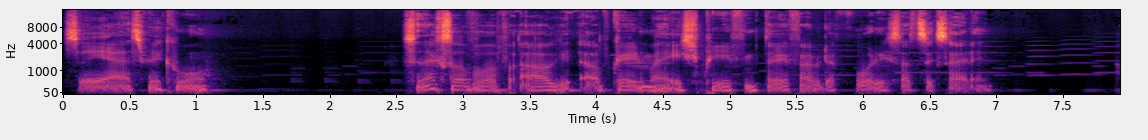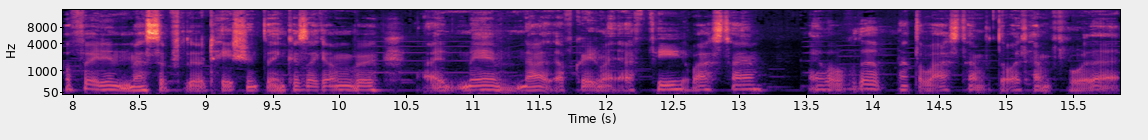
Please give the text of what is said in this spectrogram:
So yeah, it's pretty cool. So next level up, I'll get, upgrade my HP from 35 to 40, so that's exciting. Hopefully I didn't mess up the rotation thing, because like I remember I may have not upgraded my FP last time I leveled up. Not the last time, but the last time before that.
